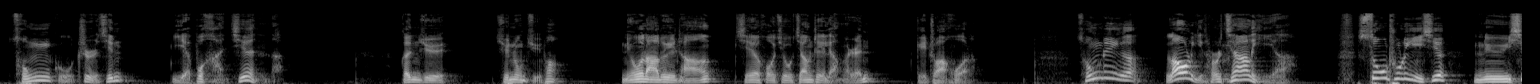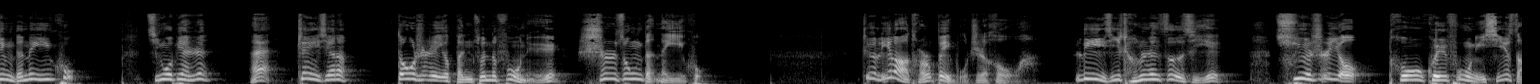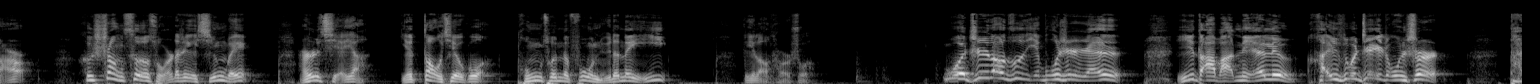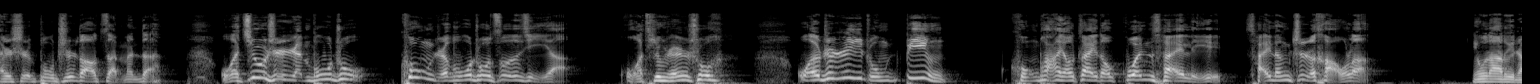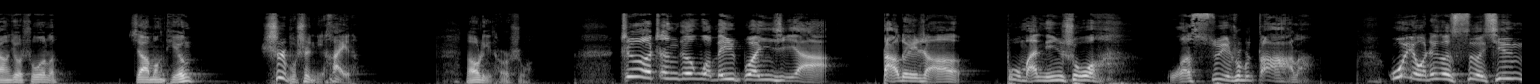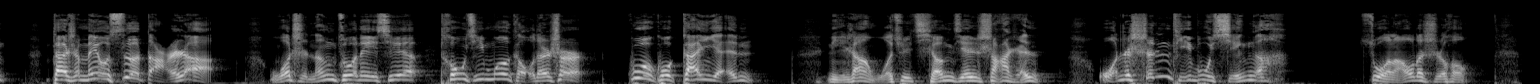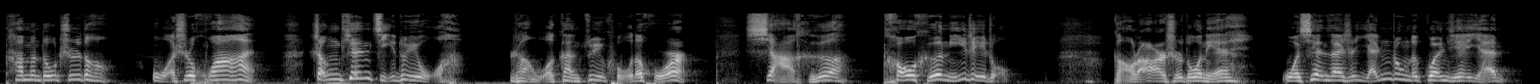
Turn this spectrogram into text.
从古至今也不罕见呢。根据群众举报，牛大队长先后就将这两个人给抓获了。从这个老李头家里呀，搜出了一些女性的内衣裤，经过辨认，哎，这些呢都是这个本村的妇女失踪的内衣裤。这个李老头被捕之后啊，立即承认自己确实有偷窥妇女洗澡和上厕所的这个行为，而且呀，也盗窃过同村的妇女的内衣。李老头说：“我知道自己不是人，一大把年龄还做这种事儿，但是不知道怎么的，我就是忍不住，控制不住自己呀。我听人说。”我这是一种病，恐怕要带到棺材里才能治好了。牛大队长就说了：“夏梦婷，是不是你害的？”老李头说：“这真跟我没关系呀，大队长。不瞒您说，我岁数大了，我有这个色心，但是没有色胆儿啊。我只能做那些偷鸡摸狗的事儿。”过过干瘾，你让我去强奸杀人，我这身体不行啊！坐牢的时候，他们都知道我是花案，整天挤兑我，让我干最苦的活儿，下河掏河泥这种，搞了二十多年。我现在是严重的关节炎，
